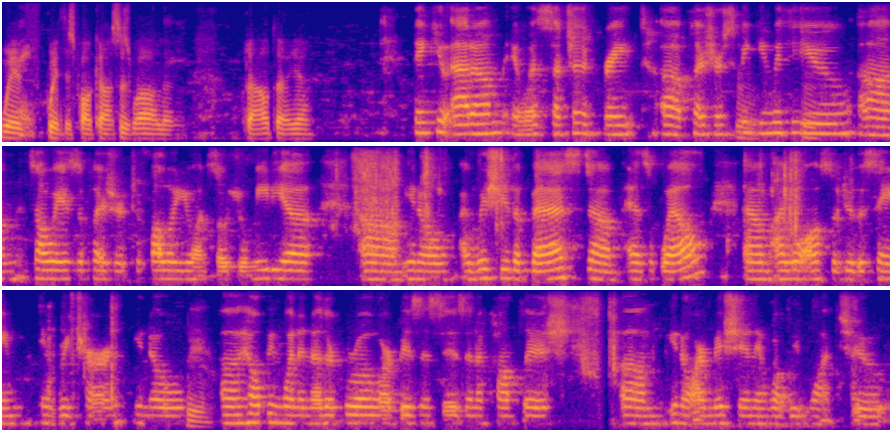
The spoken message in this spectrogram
with Great. with this podcast as well and put it out there. Yeah. Thank you, Adam. It was such a great uh, pleasure speaking with you. Um, it's always a pleasure to follow you on social media. Um, you know, I wish you the best um, as well. Um, I will also do the same in return. You know, Yeah. uh, helping one another grow our businesses and accomplish, um, you know, our mission and what we want to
